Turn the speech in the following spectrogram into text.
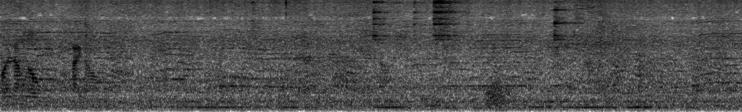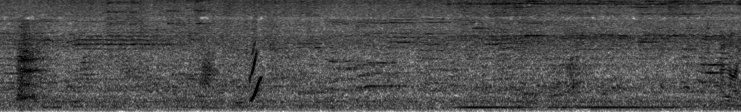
หอยนางรมไข่ดองอร่อย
